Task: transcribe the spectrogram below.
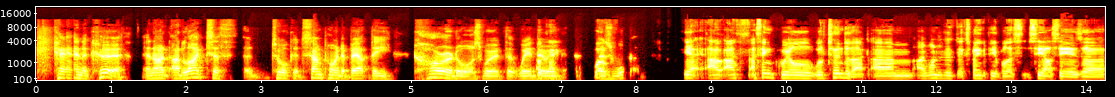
can occur. And I'd I'd like to th- uh, talk at some point about the corridors work that we're doing okay. well, as well. Yeah, I, I, I, think we'll we'll turn to that. Um, I wanted to explain to people that CRC is a,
